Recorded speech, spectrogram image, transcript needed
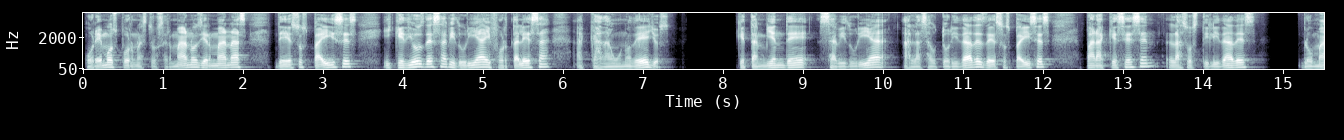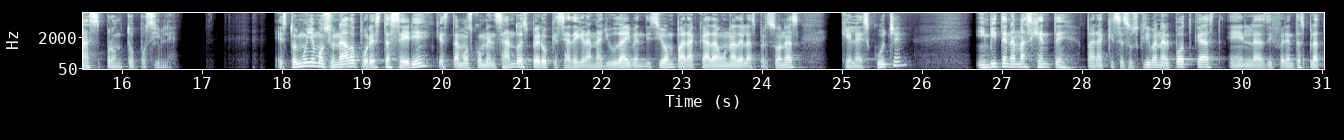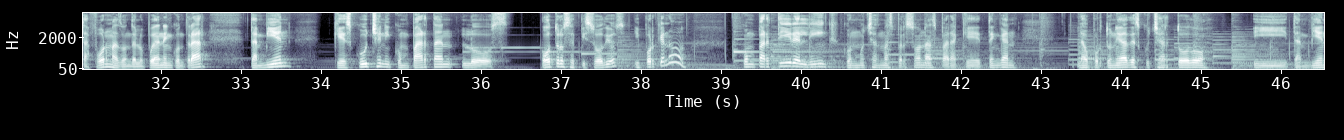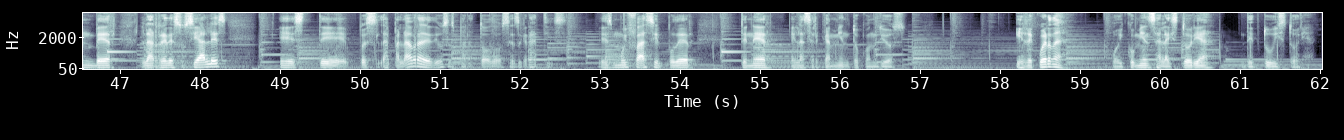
Oremos por nuestros hermanos y hermanas de esos países y que Dios dé sabiduría y fortaleza a cada uno de ellos que también dé sabiduría a las autoridades de esos países para que cesen las hostilidades lo más pronto posible. Estoy muy emocionado por esta serie que estamos comenzando, espero que sea de gran ayuda y bendición para cada una de las personas que la escuchen. Inviten a más gente para que se suscriban al podcast en las diferentes plataformas donde lo pueden encontrar. También que escuchen y compartan los otros episodios y, ¿por qué no? Compartir el link con muchas más personas para que tengan la oportunidad de escuchar todo y también ver las redes sociales. Este, pues la palabra de Dios es para todos, es gratis. Es muy fácil poder tener el acercamiento con Dios. Y recuerda, hoy comienza la historia de tu historia,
